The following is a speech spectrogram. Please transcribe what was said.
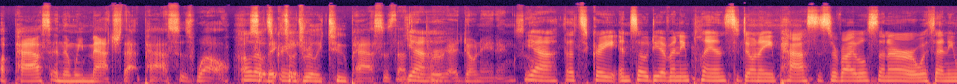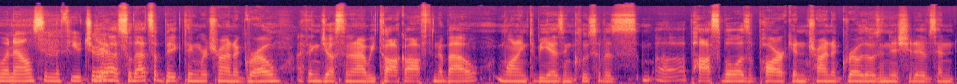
a pass, and then we match that pass as well. Oh, so that's so it's really two passes that Yeah. we're uh, donating. So. yeah, that's great. And so, do you have any plans to donate past the Survival Center or with anyone else in the future? Yeah, so that's a big thing we're trying to grow. I think Justin and I we talk often about wanting to be as inclusive as uh, possible as a park and trying to grow those initiatives and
